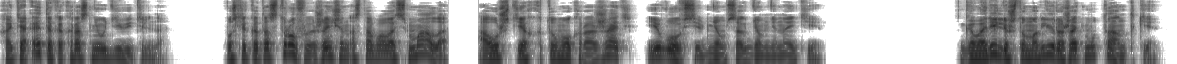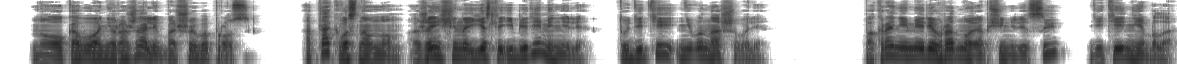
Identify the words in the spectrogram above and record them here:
Хотя это как раз неудивительно. После катастрофы женщин оставалось мало, а уж тех, кто мог рожать, и вовсе днем с огнем не найти. Говорили, что могли рожать мутантки. Но у кого они рожали – большой вопрос. А так, в основном, женщины, если и беременели, то детей не вынашивали. По крайней мере, в родной общине лисы детей не было.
